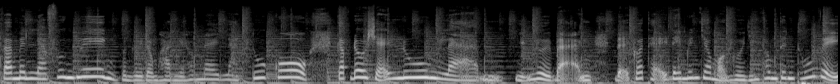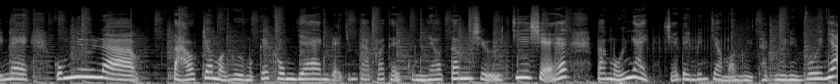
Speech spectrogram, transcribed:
Và mình là Phương Duyên và người đồng hành ngày hôm nay là Tu Cô. Cặp đôi sẽ luôn là những người bạn để có thể đem đến cho mọi người những thông tin thú vị nè Cũng như là tạo cho mọi người một cái không gian để chúng ta có thể cùng nhau tâm sự, chia sẻ. Và mỗi ngày sẽ đem đến cho mọi người thật nhiều niềm vui nhé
